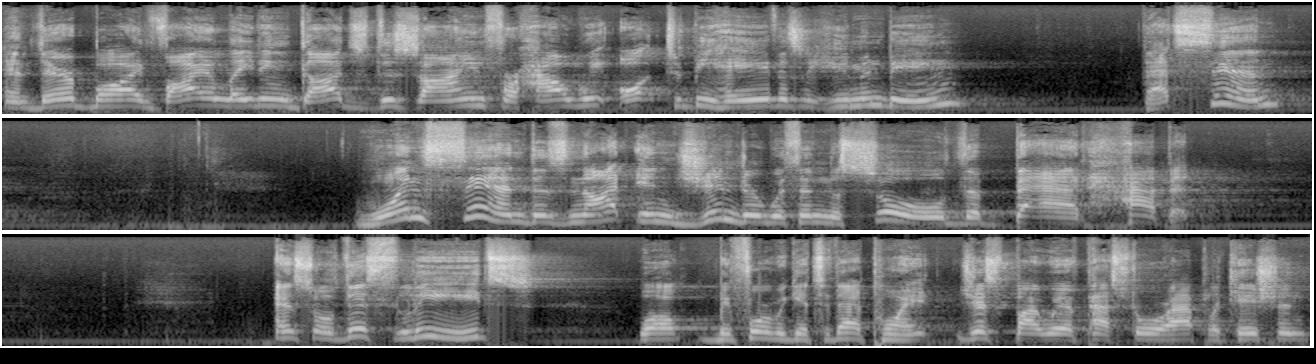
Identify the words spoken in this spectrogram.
and thereby violating God's design for how we ought to behave as a human being. That's sin. One sin does not engender within the soul the bad habit. And so this leads, well, before we get to that point, just by way of pastoral application,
